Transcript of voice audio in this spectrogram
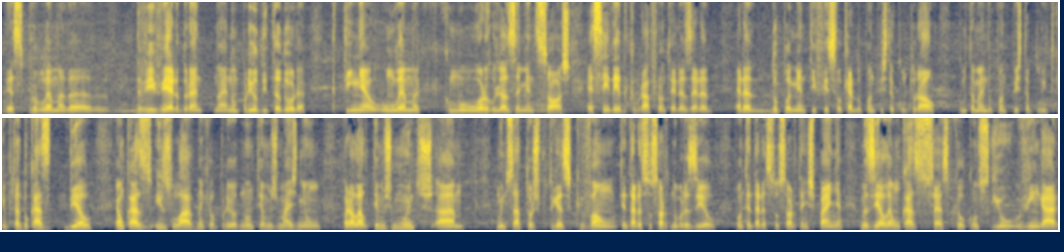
desse problema de, de viver durante, não é, num período de ditadura que tinha um lema como orgulhosamente sós, essa ideia de quebrar fronteiras era, era duplamente difícil, quer do ponto de vista cultural, como também do ponto de vista político. E, portanto, o caso dele é um caso isolado naquele período, não temos mais nenhum paralelo. Temos muitos. Ah, muitos atores portugueses que vão tentar a sua sorte no Brasil, vão tentar a sua sorte em Espanha, mas ele é um caso de sucesso porque ele conseguiu vingar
